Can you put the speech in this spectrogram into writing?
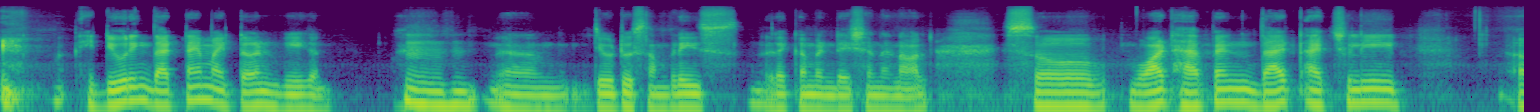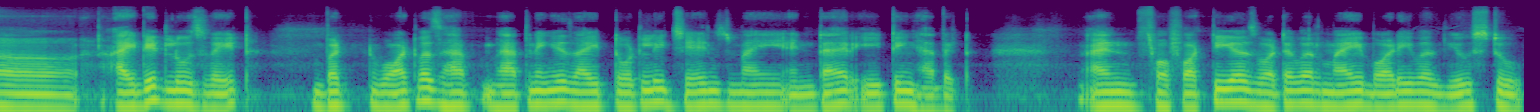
during that time, I turned vegan Mm-hmm. um, due to somebody's recommendation and all. So what happened that actually uh, I did lose weight, but what was hap- happening is I totally changed my entire eating habit. And for 40 years, whatever my body was used to,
